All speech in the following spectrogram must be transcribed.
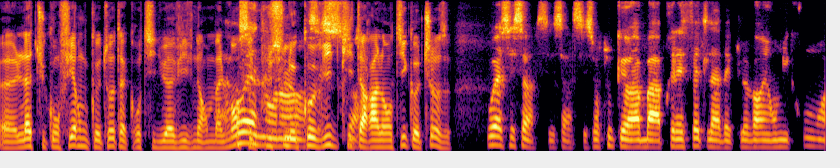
là, tu confirmes que toi, tu as continué à vivre normalement. c'est plus le Covid qui t'a ralenti qu'autre chose. Ouais, c'est ça, c'est ça. C'est surtout que ah, bah, après les fêtes là, avec le variant Omicron,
